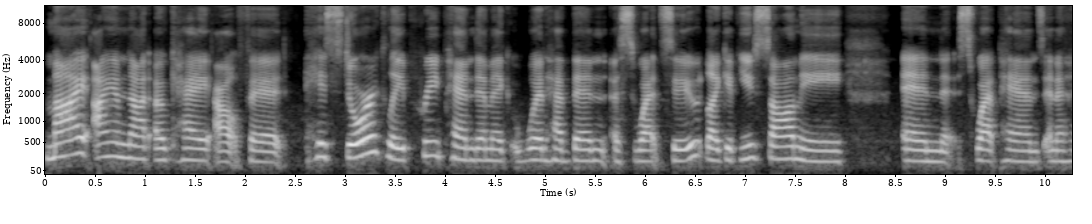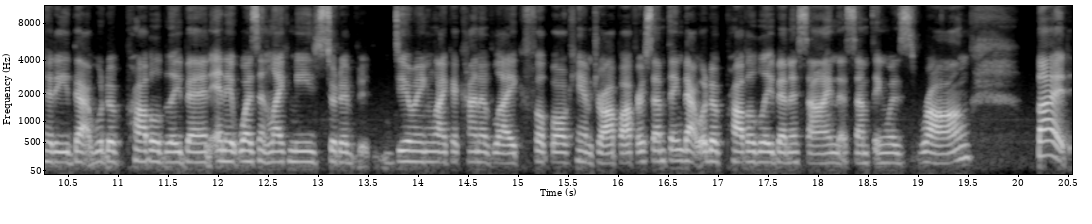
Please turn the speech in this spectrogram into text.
My I am not okay outfit historically pre-pandemic would have been a sweatsuit. Like if you saw me in sweatpants and a hoodie, that would have probably been, and it wasn't like me sort of doing like a kind of like football camp drop off or something, that would have probably been a sign that something was wrong. But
